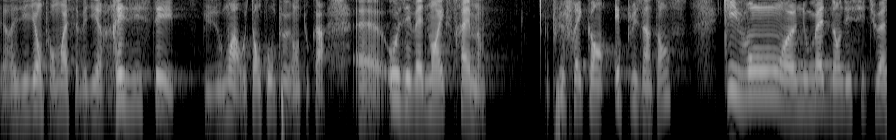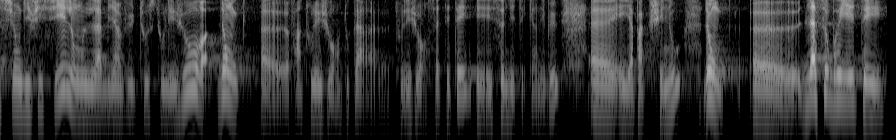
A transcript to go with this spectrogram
Résilient pour moi, ça veut dire résister plus ou moins autant qu'on peut en tout cas euh, aux événements extrêmes plus fréquents et plus intenses qui vont nous mettre dans des situations difficiles, on l'a bien vu tous tous les jours, donc, enfin tous les jours en tout cas, tous les jours cet été, et ce n'était qu'un début, et il n'y a pas que chez nous. Donc, de la sobriété,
